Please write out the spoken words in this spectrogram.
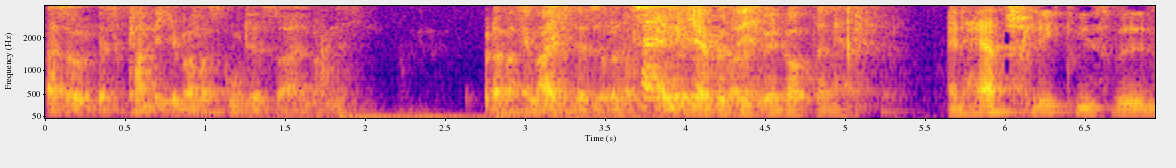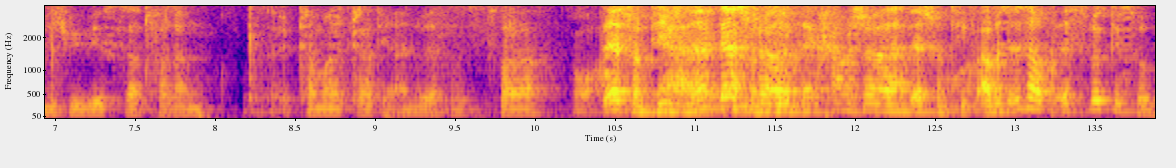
Also, es kann nicht immer was Gutes sein, meine ich. Oder was Ja, meistens Leichtes ist oder es was Gutes für dich, wenn du auf dein Herz hörst. Ein Herz schlägt, wie es will, nicht wie wir es gerade verlangen. Äh, Kann man gerade hier einwerfen. Das ist zwar, Boah. Der ist schon tief, ne? Der ist kam schon tief. Der kam schon. der ist schon tief. Aber es ist auch ist wirklich so.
